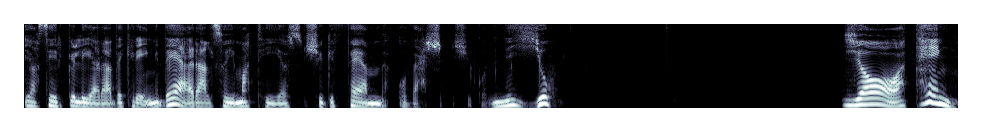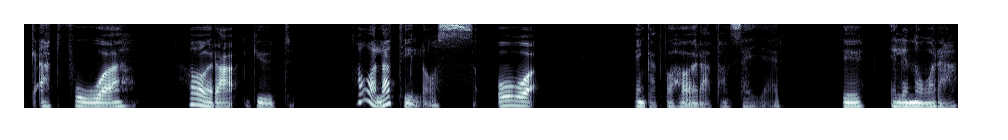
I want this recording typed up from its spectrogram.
jag cirkulerade kring det är alltså i Matteus 25 och vers 29. Ja, tänk att få höra Gud tala till oss och Tänk att få höra att han säger Du, Eleonora,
